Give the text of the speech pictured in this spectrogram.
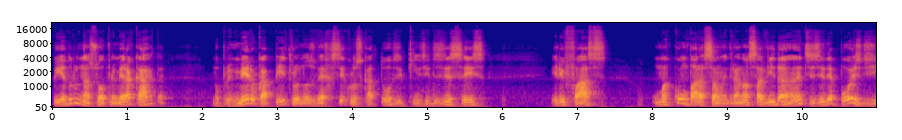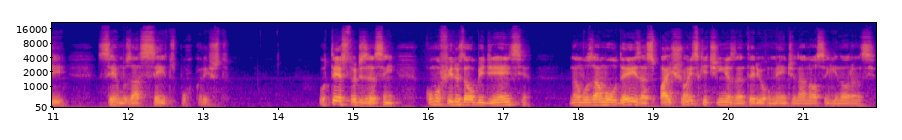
Pedro, na sua primeira carta, no primeiro capítulo, nos versículos 14, 15 e 16, ele faz uma comparação entre a nossa vida antes e depois de sermos aceitos por Cristo. O texto diz assim: Como filhos da obediência, não vos amoldeis às paixões que tinhas anteriormente na nossa ignorância.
